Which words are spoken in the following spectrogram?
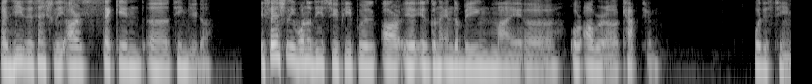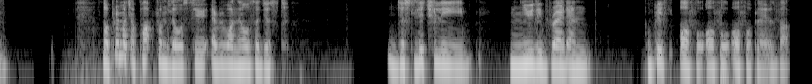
and he's essentially our second uh, team leader. Essentially, one of these two people are is going to end up being my uh, or our uh, captain for this team. So pretty much apart from those two, everyone else are just just literally newly bred and completely awful, awful, awful players, but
